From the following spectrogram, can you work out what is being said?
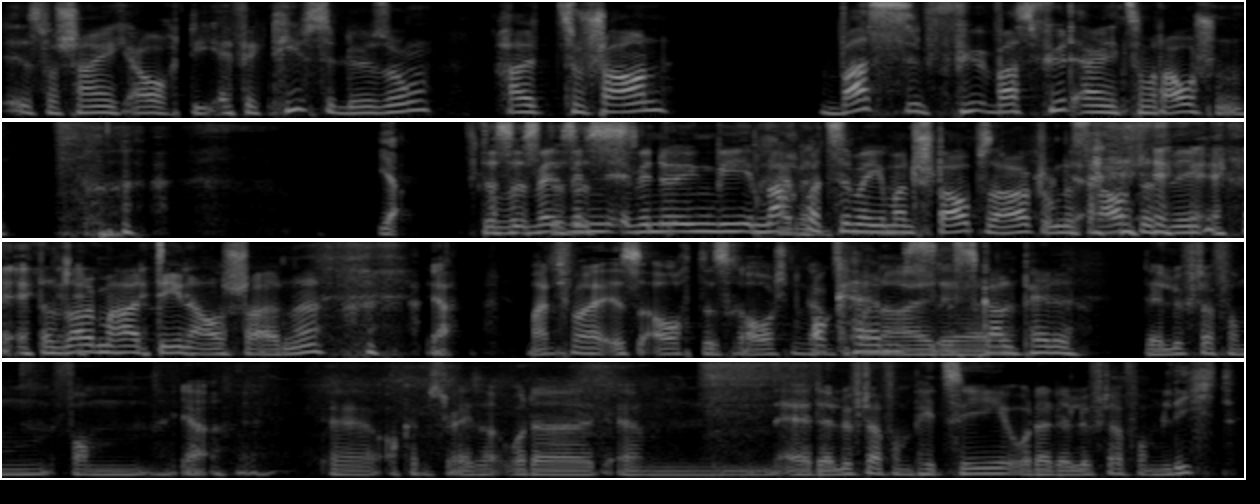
ist wahrscheinlich auch die effektivste Lösung, halt zu schauen, was, fü was führt eigentlich zum Rauschen. Ja, das also ist, wenn, das wenn, ist wenn du irgendwie im. Nachbarzimmer jemand Staub sagt und es rauscht deswegen, dann sollte man halt den ausschalten. Ne? ja. Manchmal ist auch das Rauschen ganz banal. Ockhams Der, Skalpell. der Lüfter vom, vom ja, äh, Occam's Razor oder ähm, äh, der Lüfter vom PC oder der Lüfter vom Licht.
